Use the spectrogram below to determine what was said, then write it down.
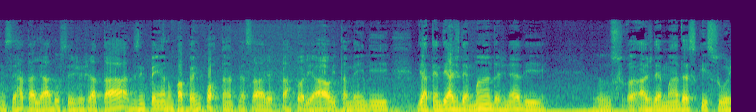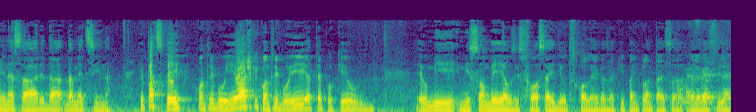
em Serra Talhada, ou seja, já está desempenhando um papel importante nessa área cartorial e também de, de atender às demandas, né, de, os, as demandas que surgem nessa área da, da medicina. Eu participei, contribuí, eu acho que contribuí, até porque eu, eu me, me somei aos esforços aí de outros colegas aqui para implantar essa Como é delegacia.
